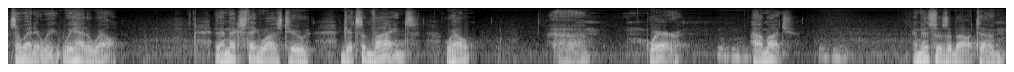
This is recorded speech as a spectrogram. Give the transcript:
So anyway, we had a well. And the next thing was to get some vines. Well, uh, where? How much? And this was about um,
